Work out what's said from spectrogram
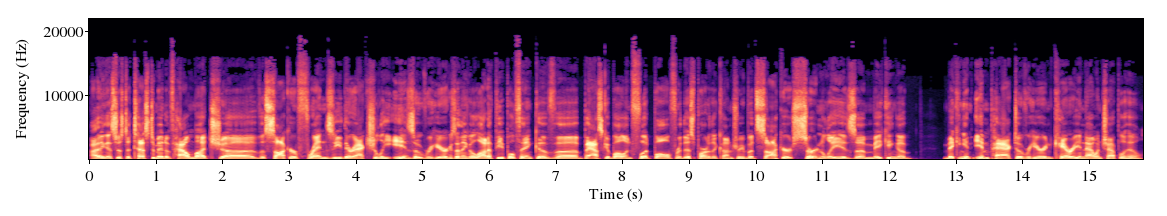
I think that's just a testament of how much uh, the soccer frenzy there actually is over here. Because I think a lot of people think of uh, basketball and football for this part of the country, but soccer certainly is uh, making a making an impact over here in Cary and now in Chapel Hill.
